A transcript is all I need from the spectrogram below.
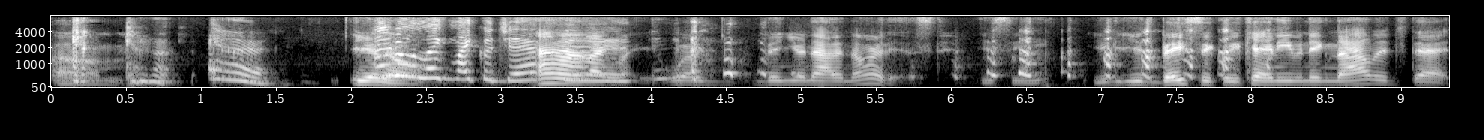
Um, You know, I don't like Michael Jackson. I don't like. Well, then you're not an artist. You see, you you basically can't even acknowledge that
